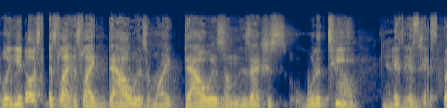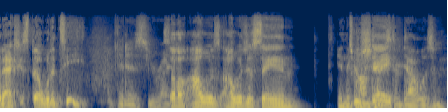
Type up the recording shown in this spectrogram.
Well, you know, it's, it's like it's like Taoism, right? Taoism is actually with a T. Oh, yeah, it's, it it's, it's, but actually spelled with a T. It is. You're right. So I was I was just saying in the touche, context of Taoism.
